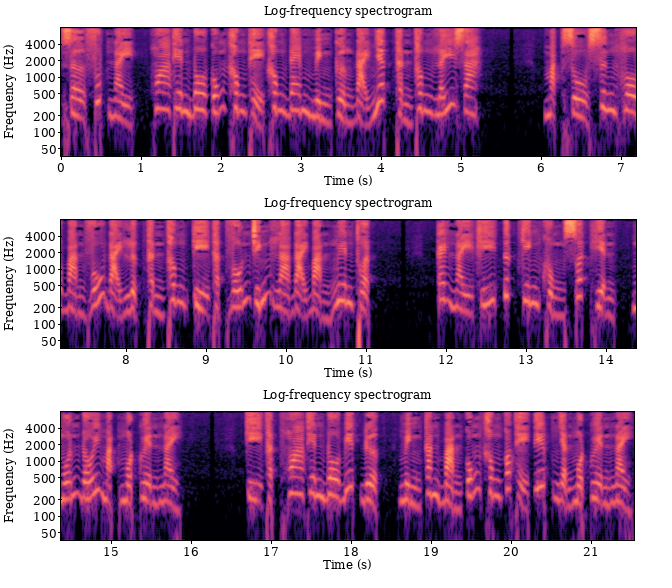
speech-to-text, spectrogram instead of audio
Giờ phút này, hoa thiên đô cũng không thể không đem mình cường đại nhất thần thông lấy ra. Mặc dù xưng hô bàn vũ đại lực thần thông kỳ thật vốn chính là đại bản nguyên thuật. Cái này khí tức kinh khủng xuất hiện, muốn đối mặt một quyền này. Kỳ thật hoa thiên đô biết được, mình căn bản cũng không có thể tiếp nhận một quyền này.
